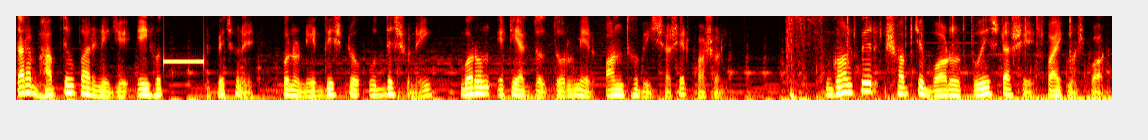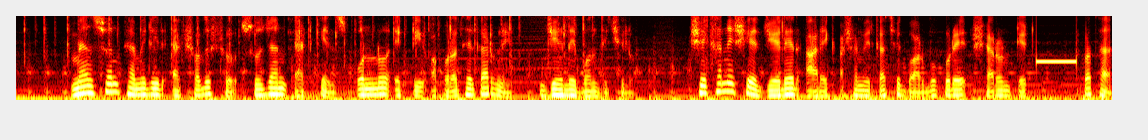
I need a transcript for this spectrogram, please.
তারা ভাবতেও পারেনি যে এই হত্যার পেছনে কোনো নির্দিষ্ট উদ্দেশ্য নেই, বরং এটি একদল তরুণের অন্ধবিশ্বাসের ফসল। গল্পের সবচেয়ে বড় টুইস্ট আসে কয়েক মাস পর। ম্যানসন ফ্যামিলির এক সদস্য সুজান অ্যাটকিন্স অন্য একটি অপরাধের কারণে জেলে বন্দী ছিল। সেখানে সে জেলের আরেক আসামির কাছে গর্ব করে শ্যারন টেট কথা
